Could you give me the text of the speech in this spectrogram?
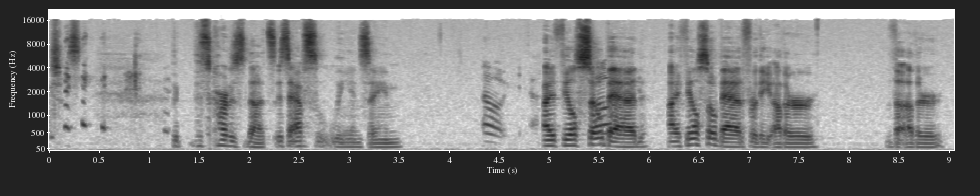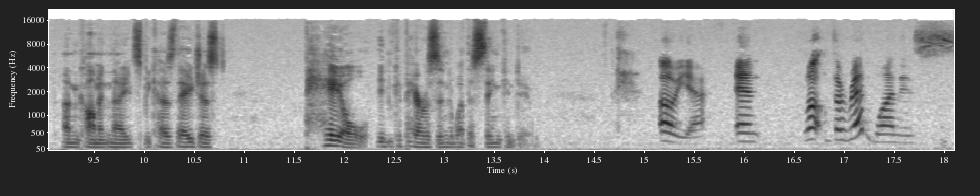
Just- this card is nuts. It's absolutely insane. Oh yeah. I feel so Oh. bad. I feel so bad for the other, the other uncommon knights because they just pale in comparison to what this thing can do. Oh yeah, and well, the red one is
